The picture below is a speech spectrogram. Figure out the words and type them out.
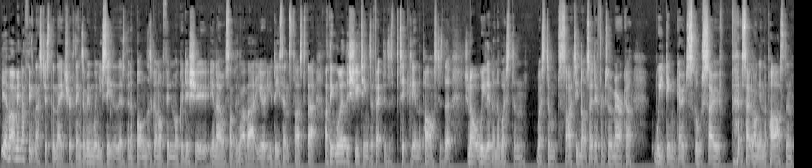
Yeah, but I mean, I think that's just the nature of things. I mean, when you see that there's been a bomb that's gone off in Mogadishu, you know, or something like that, you're, you're desensitized to that. I think where the shootings affected us, particularly in the past, is that you know what? We live in a Western Western society, not so different to America. We didn't go to school so so long in the past, and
